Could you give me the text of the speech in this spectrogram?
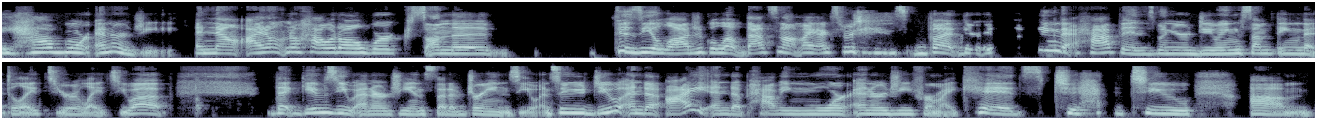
they have more energy. And now I don't know how it all works on the physiological level. That's not my expertise, but there is something that happens when you're doing something that delights you or lights you up that gives you energy instead of drains you. And so you do end up I end up having more energy for my kids to to um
